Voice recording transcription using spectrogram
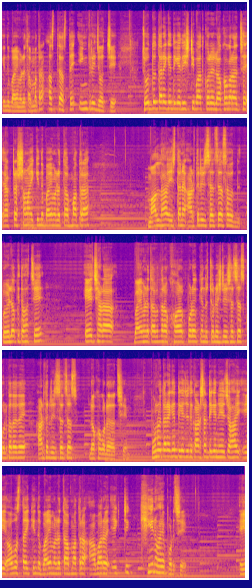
কিন্তু বায়ুমণ্ডলের তাপমাত্রা আস্তে আস্তে ইনক্রিজ হচ্ছে। চোদ্দ তারিখের দিকে দৃষ্টিপাত করলে লক্ষ্য করা যাচ্ছে একটার সময় কিন্তু বায়ুমণ্ডলের তাপমাত্রা মালদা স্থানে আটত্রিশ সেলসিয়াস পরিলক্ষিত হচ্ছে। এছাড়া বায়ুমণ্ডলের তাপমাত্রা খড়গপুরেও কিন্তু চল্লিশ ডিগ্রি সেলসিয়াস কলকাতাতে আটত্রিশ ডিগ্রি সেলসিয়াস লক্ষ্য করা যাচ্ছে। পনেরো তারিখের দিকে যদি কারসারটিকে নিয়ে যাওয়া হয়, এই অবস্থায় কিন্তু বায়ুমণ্ডলের তাপমাত্রা আবারও একটি ক্ষীণ হয়ে পড়ছে। এই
